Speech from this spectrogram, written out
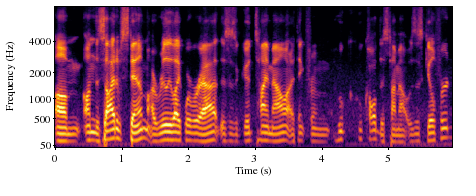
um, on the side of STEM, I really like where we're at. This is a good timeout. I think from who who called this timeout? Was this Guilford?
